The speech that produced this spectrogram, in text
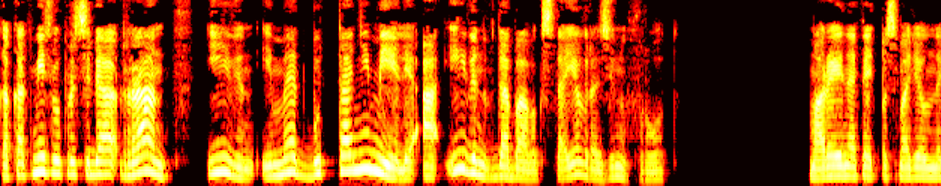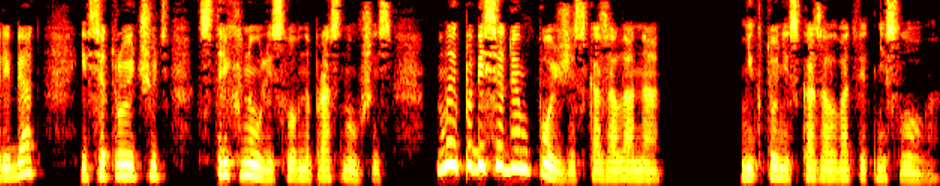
Как отметил про себя Рант, Ивен и Мэтт, будто онемели, а Ивен вдобавок стоял, разинув рот. Морейн опять посмотрел на ребят, и все трое чуть встряхнули, словно проснувшись. — Мы побеседуем позже, — сказала она. Никто не сказал в ответ ни слова.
